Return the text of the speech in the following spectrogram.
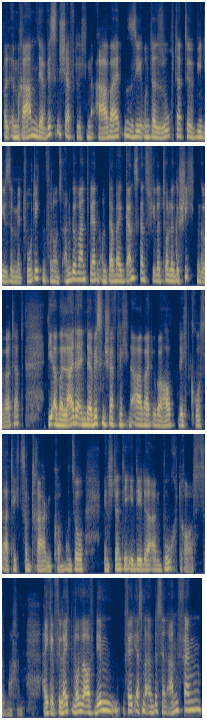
weil im Rahmen der wissenschaftlichen Arbeiten sie untersucht hatte, wie diese Methodiken von uns angewandt werden und dabei ganz, ganz viele tolle Geschichten gehört hat, die aber leider in der wissenschaftlichen Arbeit überhaupt nicht großartig zum Tragen kommen. Und so entstand die Idee, da ein Buch draus zu machen. Heike, vielleicht wollen wir auf dem Feld erstmal ein bisschen anfangen.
